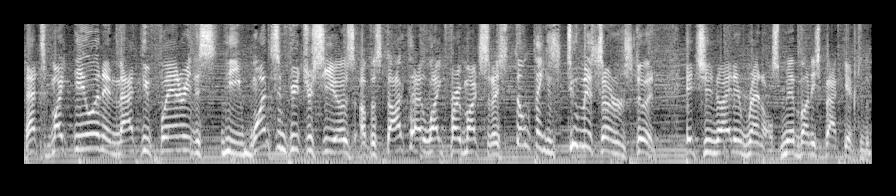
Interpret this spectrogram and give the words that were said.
that's Mike Kneeland and Matthew Flannery, the, the once and future CEOs of a stock that I like very much that I still think is too misunderstood. It's United Rentals. Mad Money's back after the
